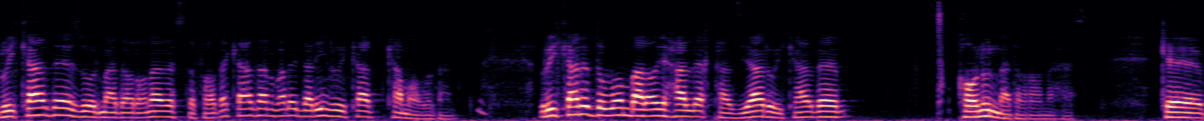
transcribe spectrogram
رویکرد زورمدارانه را استفاده کردند ولی در این رویکرد کم آوردن رویکرد دوم برای حل قضیه رویکرد قانون مدارانه هست که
